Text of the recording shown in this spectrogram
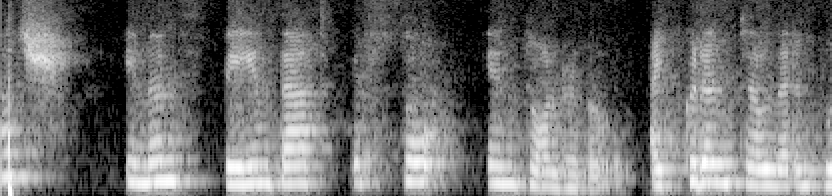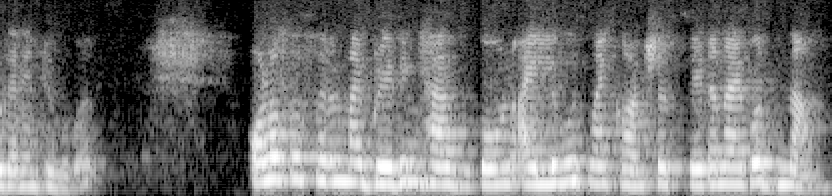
such immense pain that it's so intolerable. I couldn't tell that and put it into words. All of a sudden, my breathing has gone. I lose my conscious state, and I was numb.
